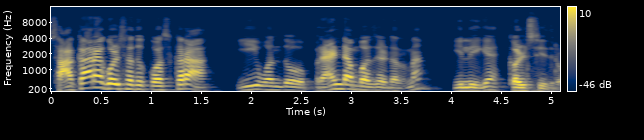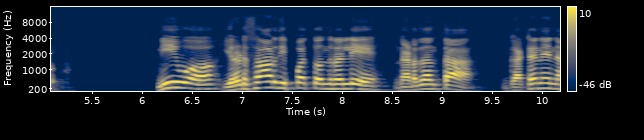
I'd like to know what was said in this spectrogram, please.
ಸಾಕಾರಗೊಳಿಸೋದಕ್ಕೋಸ್ಕರ ಈ ಒಂದು ಬ್ರ್ಯಾಂಡ್ ಅಂಬಾಸಡರ್ನ ಇಲ್ಲಿಗೆ ಕಳಿಸಿದರು. ನೀವು ಎರಡು ಸಾವಿರದ ಇಪ್ಪತ್ತೊಂದರಲ್ಲಿ ನಡೆದಂಥ ಘಟನೆನ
